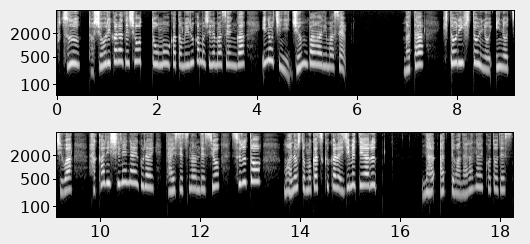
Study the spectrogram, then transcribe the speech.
普通、年寄りからでしょと思う方もいるかもしれませんが、命に順番ありません。また、一人一人の命は計り知れないぐらい大切なんですよ。すると、もうあの人ムカつくからいじめてやる。な、あってはならないことです。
